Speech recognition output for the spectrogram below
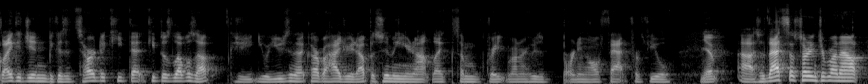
glycogen because it's hard to keep that keep those levels up because you, you're using that carbohydrate up, assuming you're not like some great runner who's burning all fat for fuel. Yep. Uh, so that stuff's starting to run out.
